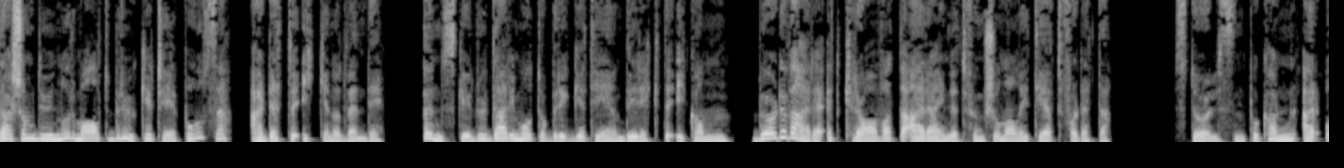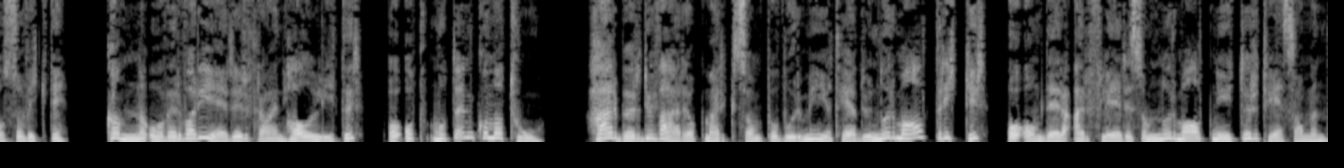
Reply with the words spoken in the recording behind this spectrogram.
Dersom du normalt bruker tepose, er dette ikke nødvendig. Ønsker du derimot å brygge teen direkte i kannen, bør det være et krav at det er regnet funksjonalitet for dette. Størrelsen på kannen er også viktig. Kannene over varierer fra en halv liter og opp mot 1,2. Her bør du være oppmerksom på hvor mye te du normalt drikker, og om dere er flere som normalt nyter te sammen.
